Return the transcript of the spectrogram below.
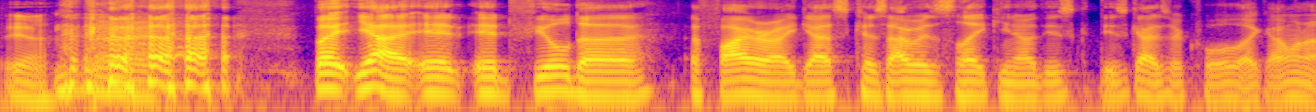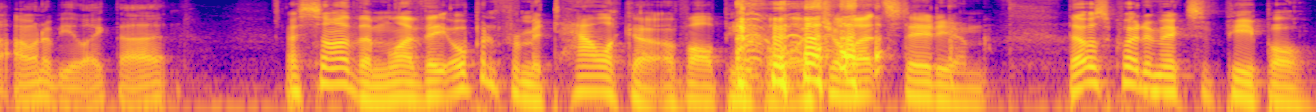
yeah. Right. but yeah, it, it fueled a, a fire, I guess, because I was like, you know, these these guys are cool. Like, I want to I want to be like that. I saw them live. They opened for Metallica of all people at Gillette Stadium. That was quite a mix of people.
